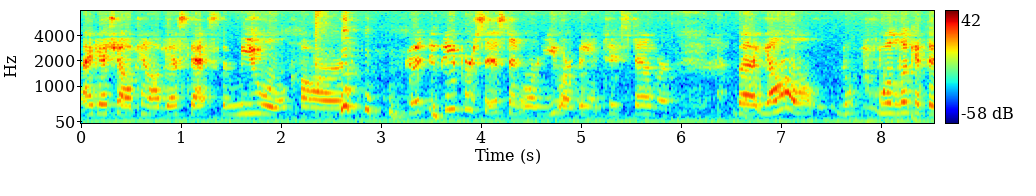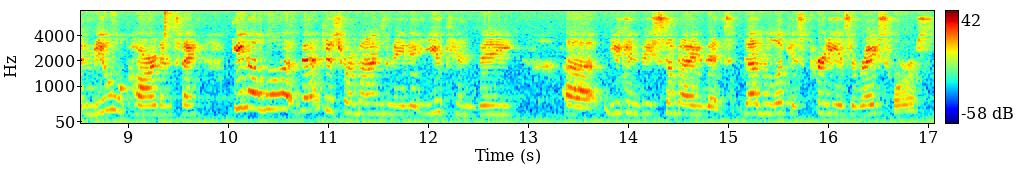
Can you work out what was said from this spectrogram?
I guess y'all can all guess that's the mule card. good to be persistent, or you are being too stubborn. But y'all will look at the mule card and say, you know what? That just reminds me that you can be, uh, you can be somebody that doesn't look as pretty as a racehorse,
